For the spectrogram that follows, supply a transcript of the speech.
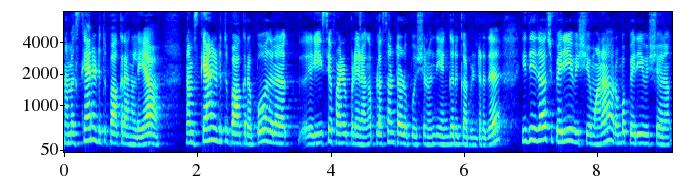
நம்ம ஸ்கேன் எடுத்து பார்க்குறாங்க இல்லையா நம்ம ஸ்கேன் எடுத்து பார்க்குறப்போ அதில் ஈஸியாக ஃபைண்ட் அவுட் பண்ணிடுறாங்க. ப்ளசண்ட்டோட பொசிஷன் வந்து எங்கே இருக்குது அப்படின்றத. இது ஏதாச்சும் பெரிய விஷயமானா ரொம்ப பெரிய விஷயம்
